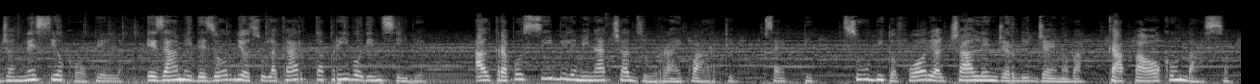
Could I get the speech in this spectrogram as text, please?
Giannessio Copil, esame d'esordio sulla carta privo di insidie. Altra possibile minaccia azzurra ai quarti, Seppi, subito fuori al challenger di Genova, KO con basso,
